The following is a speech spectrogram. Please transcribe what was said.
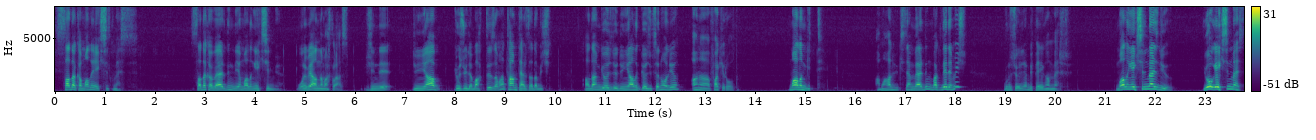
sadaka malı eksiltmez. Sadaka verdin diye malın eksilmiyor. Bunu bir anlamak lazım. Şimdi dünya gözüyle baktığı zaman tam tersi adam için. Adam gözlüğü dünyalık gözükse ne oluyor? Ana fakir oldum. Malım gitti. Ama halbuki sen verdin bak ne demiş? Bunu söyleyeceğim bir peygamber. Malın eksilmez diyor. Yok eksilmez.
